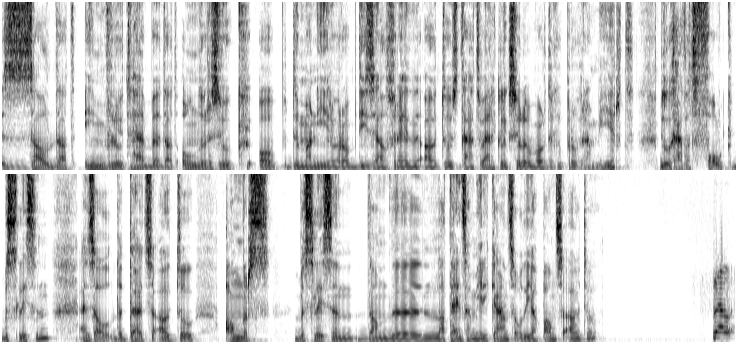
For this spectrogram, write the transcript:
zal dat invloed hebben, dat onderzoek, op de manier waarop die zelfrijdende auto's daadwerkelijk zullen worden geprogrammeerd? Ik bedoel, gaat het volk beslissen? En zal de Duitse auto anders beslissen dan de Latijns-Amerikaanse of de Japanse auto? Wel,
